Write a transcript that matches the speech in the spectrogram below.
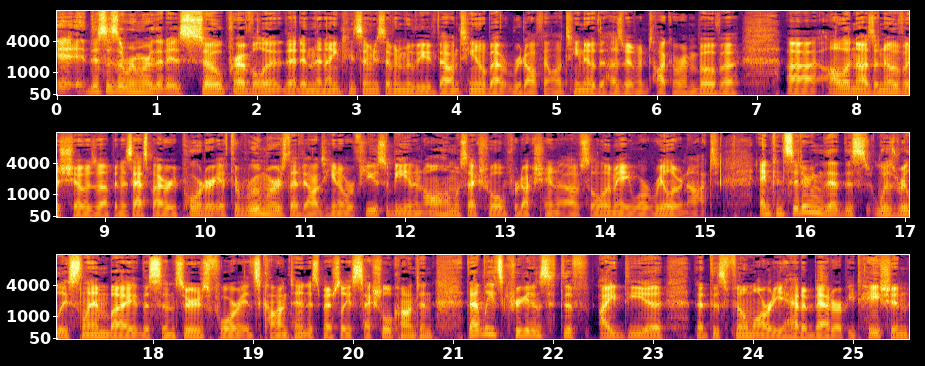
it, this is a rumor that is so prevalent that in the 1977 movie Valentino about Rudolph Valentino, the husband of Natalia Rambova, uh, Alla Nazanova shows up and is asked by a reporter if the rumors that Valentino refused to be in an all homosexual production of Salome were real or not. And considering that this was really slammed by the censors for its content, especially sexual content, that leads credence to the f- idea that this film already had a bad reputation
